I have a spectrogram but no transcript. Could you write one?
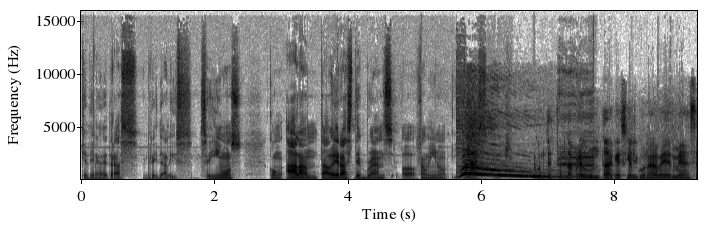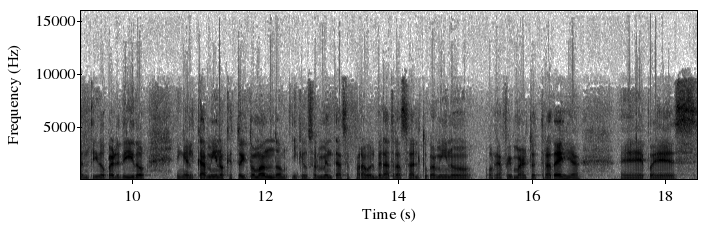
que tiene detrás Great Alice. Seguimos con Alan Taveras de Brands of Camino y contestar la pregunta que si alguna vez me he sentido perdido en el camino que estoy tomando y que usualmente haces para volver a trazar tu camino o reafirmar tu estrategia, eh, pues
